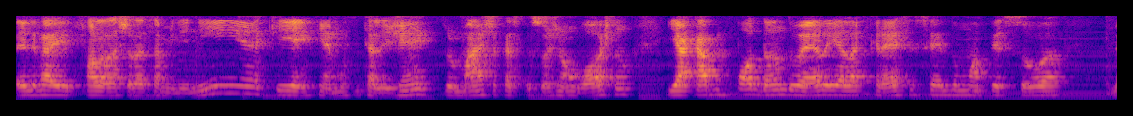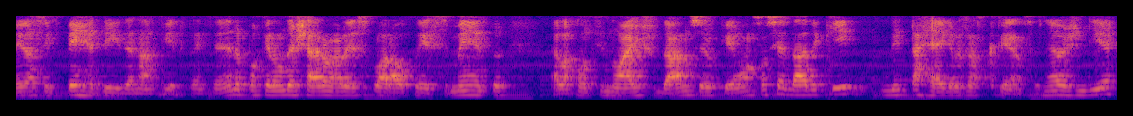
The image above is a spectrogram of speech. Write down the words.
ele vai falar da história dessa menininha, que enfim, é muito inteligente tudo mais, só que as pessoas não gostam, e acabam podando ela e ela cresce sendo uma pessoa meio assim perdida na vida, tá entendendo? Porque não deixaram ela explorar o conhecimento, ela continuar a estudar, não sei o que, uma sociedade que dita regras às crianças, né, hoje em dia,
